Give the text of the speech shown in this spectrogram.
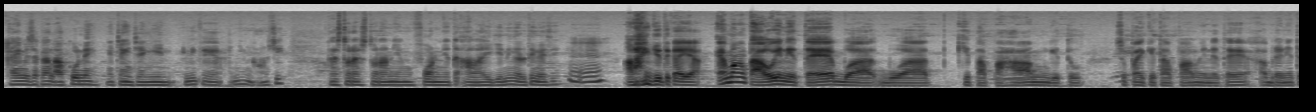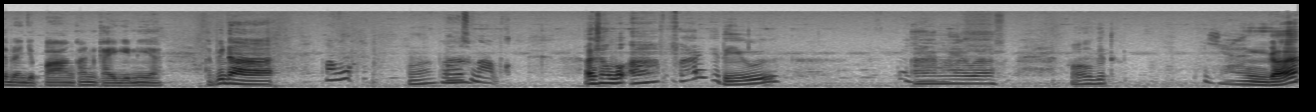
Kayak misalkan aku nih ngeceng-cengin. Ini kayak anjing naon sih? Restoran-restoran yang fontnya teh alay gini ngerti gak sih? Heeh. alay gitu kayak emang tahu ini teh buat buat kita paham gitu supaya kita paham ini teh ah, brandnya teh brand Jepang kan kayak gini ya. Tapi dah. Kamu apa harus mabuk. harus ngomong apa? Ya Riu aneh banget. Oh gitu? Iya. enggak?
